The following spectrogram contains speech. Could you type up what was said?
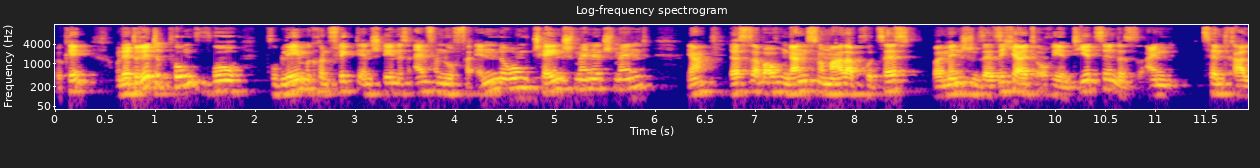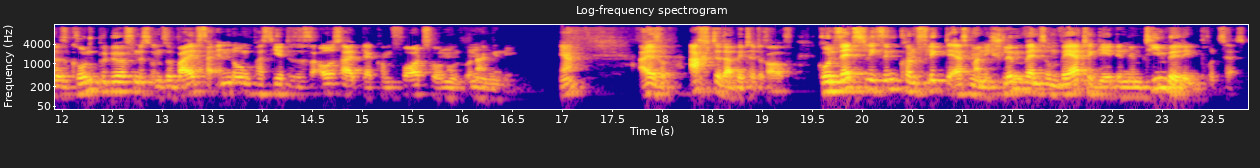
Okay? Und der dritte Punkt, wo Probleme, Konflikte entstehen, ist einfach nur Veränderung, Change Management. Ja, das ist aber auch ein ganz normaler Prozess, weil Menschen sehr sicherheitsorientiert sind. Das ist ein zentrales Grundbedürfnis und sobald Veränderung passiert, ist es außerhalb der Komfortzone und unangenehm. Ja? Also achte da bitte drauf. Grundsätzlich sind Konflikte erstmal nicht schlimm, wenn es um Werte geht in einem Teambuilding-Prozess.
